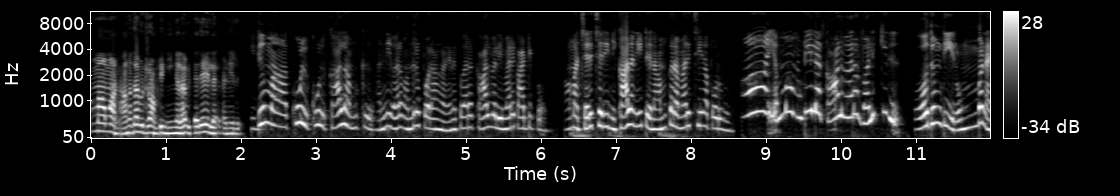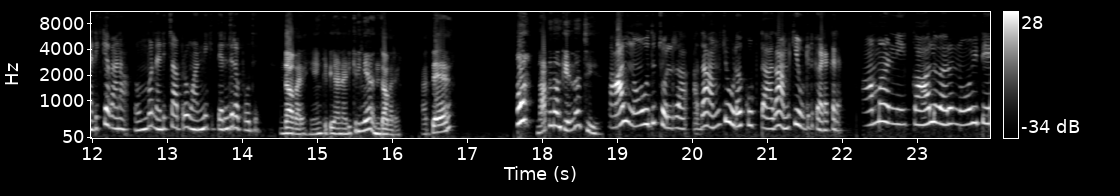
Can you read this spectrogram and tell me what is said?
ஆமா ஆமா நாங்க தான் விட்டுறோம். அப்படி நீங்களா விட்டதே இல்ல கண்ணீர். இதுமா கூல் கூல் கால் அமுக்கு. அண்ணி வேற வந்துட போறாங்க. எனக்கு வேற கால் வலி மாதிரி காட்டிப்போம் ஆமா சரி சரி நீ காலை நீட்டு. நான் அமுக்கிற மாதிரி சீனை போடுவோம். எம்மா முடியல. கால் வேற வலிக்குது. போதும் டி. ரொம்ப நடிக்க வேணாம். ரொம்ப நடிச்சா அப்புறம் அன்னிக்கு தெரிஞ்சிட போகுது. இந்தா வரேன். என்கிட்டயா நடிக்கிறீங்க? இந்தா வரேன். அத்தை? நாத்தனாருக்கு என்னாச்சு? கால் நோவுது சொல்றா. அதான் அமுக்கி விட கூப்பிட்டா. அதான் அமுக்கி விட்டுட்டு கிடக்குறேன். ஆமா நீ கால் வேற நோயிட்டே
